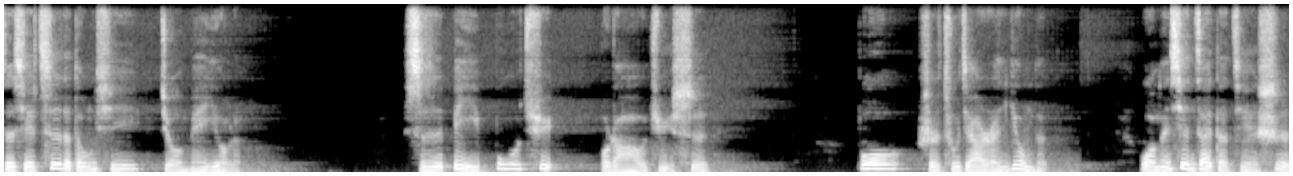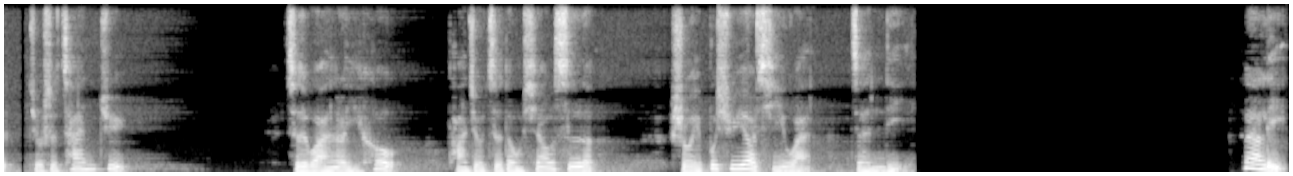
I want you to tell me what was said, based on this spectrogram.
这些吃的东西就没有了。时必拨去，不劳举事。拨是出家人用的，我们现在的解释就是餐具。吃完了以后，它就自动消失了，所以不需要洗碗整理。那里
